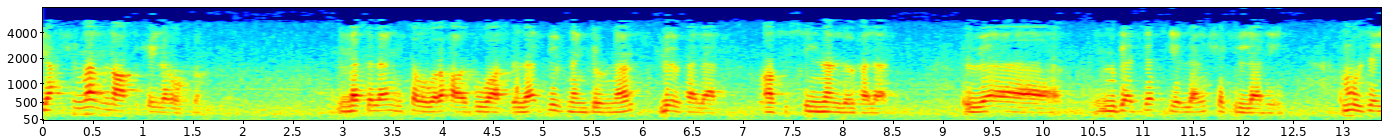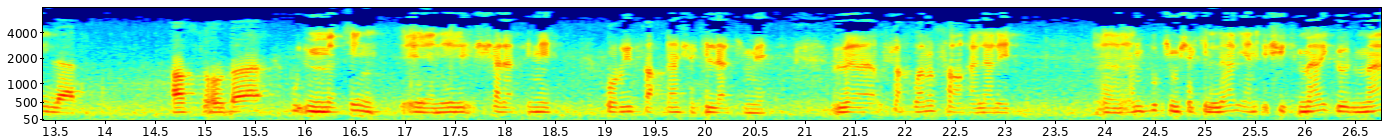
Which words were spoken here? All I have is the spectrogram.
yaşına münasib şeylər olsun. Məsələn, misal olaraq bu vasitələr gözlə görünən lövhələr, hansı silinən lövhələr və müqəddəs yerlərin şəkilləri, muzeylər, hansı ki, orada bu ümmətin yəni, şərəfini qoruyub saxlayan şəkillər kimi və uşaqların sahələri, e, yəni bu kimi şəkillər, yəni eşitmə, görmə,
